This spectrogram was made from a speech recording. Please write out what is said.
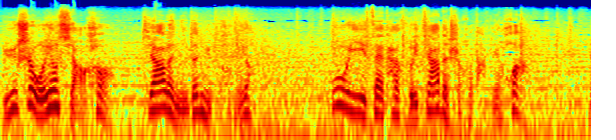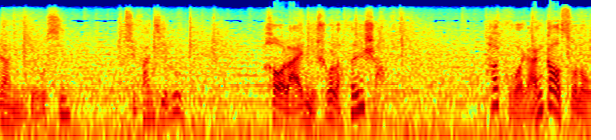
于是我用小号加了你的女朋友，故意在她回家的时候打电话，让你留心。去翻记录，后来你说了分手，她果然告诉了我，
